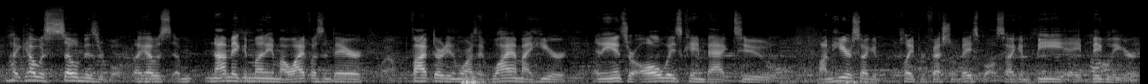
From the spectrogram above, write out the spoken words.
Like I was so miserable. Like I was um, not making money. My wife wasn't there. 5:30 in the morning. I was like, why am I here? And the answer always came back to, I'm here so I can play professional baseball, so I can be a big leaguer.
